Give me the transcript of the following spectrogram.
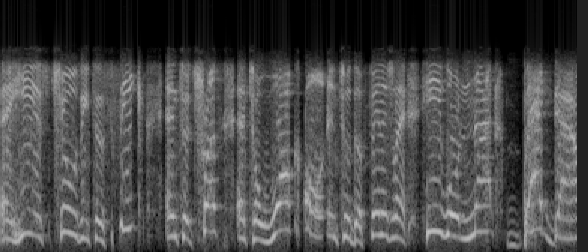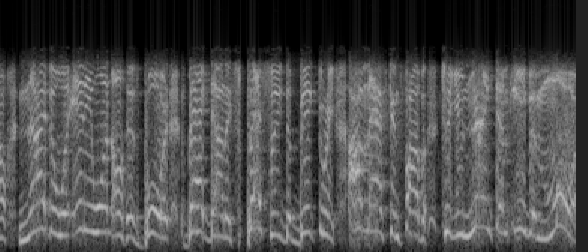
And he is choosing to seek and to trust and to walk on into the finished land. He will not back down, neither will anyone on his board back down, especially the big three. I'm asking, Father, to unite them even more,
